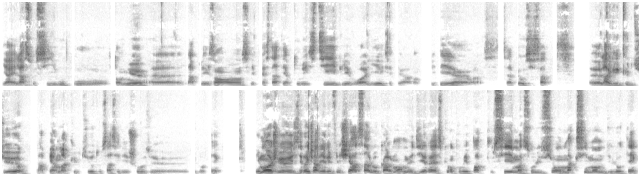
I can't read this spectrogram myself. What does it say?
Il y a hélas aussi, ou, ou tant mieux, euh, la plaisance, les prestataires touristiques, les voiliers, etc. Donc l'idée, euh, voilà, c'est un peu aussi ça. Euh, L'agriculture, la permaculture, tout ça, c'est des choses euh, de low-tech. Et moi, je, c'est vrai que j'avais réfléchi à ça localement, me dire est-ce qu'on ne pouvait pas pousser ma solution au maximum du low-tech,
